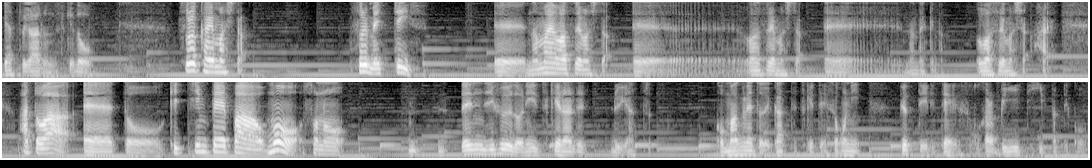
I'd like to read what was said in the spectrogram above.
やつがあるんですけど、それを買いました。それめっちゃいいっす。えー、名前忘れました。えー忘れました。えー、なんだっけな。忘れました。はい。あとは、えっ、ー、と、キッチンペーパーも、その、レンジフードにつけられるやつ。こう、マグネットでガッてつけて、そこにピュッて入れて、そこからビーって引っ張ってこ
